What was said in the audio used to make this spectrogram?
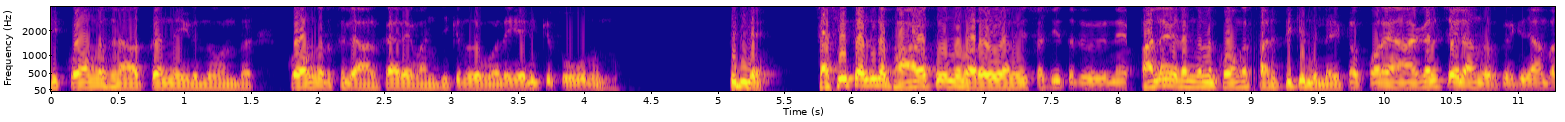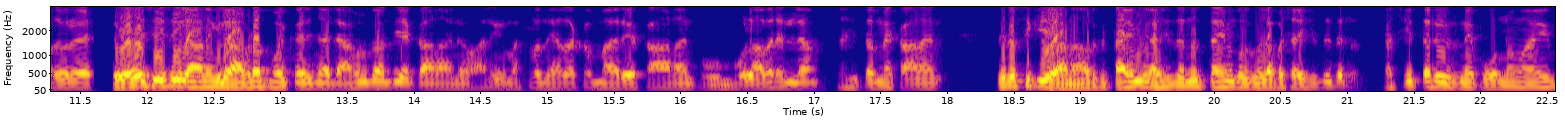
ഈ കോൺഗ്രസിനകത്ത് തന്നെ ഇരുന്നു കൊണ്ട് കോൺഗ്രസിലെ ആൾക്കാരെ വഞ്ചിക്കുന്നത് പോലെ എനിക്ക് തോന്നുന്നു. പിന്നെ ശശി തരൂരിന്റെ ഭാഗത്ത് നിന്ന് പറയുകയാണെങ്കിൽ ശശി തരൂരിനെ പലയിടങ്ങളിലും കോൺഗ്രസ് പഠിപ്പിക്കുന്നില്ല ഇപ്പൊ കുറെ അകൽച്ചയിലാണ് നിർത്തിയിരിക്കുന്നത്. ഞാൻ പറഞ്ഞ പോലെ എ സി സിയിലാണെങ്കിലും അവിടെ പോയി കഴിഞ്ഞാൽ രാഹുൽ ഗാന്ധിയെ കാണാനോ അല്ലെങ്കിൽ മറ്റുള്ള നേതാക്കന്മാരെ കാണാൻ പോകുമ്പോൾ അവരെല്ലാം ശശി തരൂരിനെ കാണാൻ നിരസിക്കുകയാണ്. അവർക്ക് ടൈം ശശി തരൂർ ടൈം കൊടുക്കുന്നില്ല. അപ്പൊ ശശി ശശി തരൂരിനെ പൂർണമായും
